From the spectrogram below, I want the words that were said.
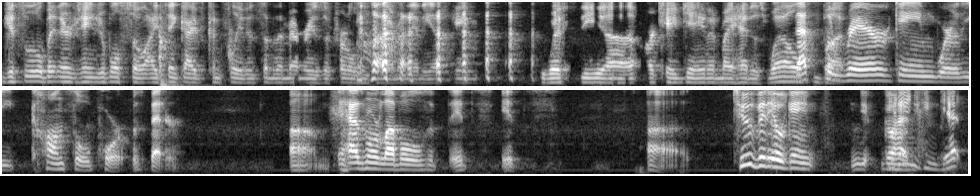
gets a little bit interchangeable. So I think I've conflated some of the memories of Turtles in Time and the NES game with the uh, arcade game in my head as well. That's the rare game where the console port was better. Um, it has more levels. It's it's uh, two video So- game. Go You ahead. You can get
